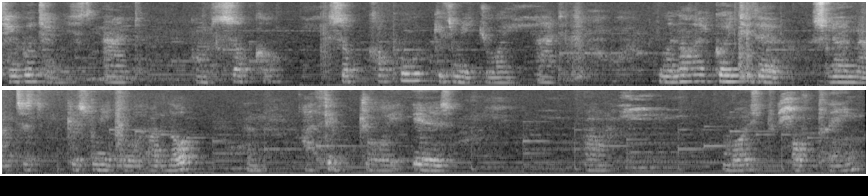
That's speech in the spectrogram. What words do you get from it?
table tennis and um soccer soccer gives me joy and when I go to the snow mountains it gives me joy a lot and I think joy is um, most of playing.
